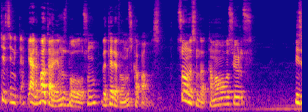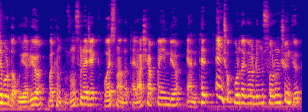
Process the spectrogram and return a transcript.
kesinlikle. Yani bataryanız dolu olsun ve telefonunuz kapanmasın. Sonrasında tamama basıyoruz. Bizi burada uyarıyor. Bakın uzun sürecek. O esnada telaş yapmayın diyor. Yani en çok burada gördüğümüz sorun çünkü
